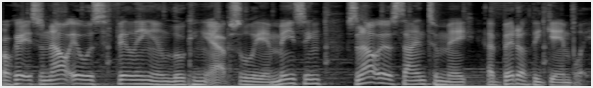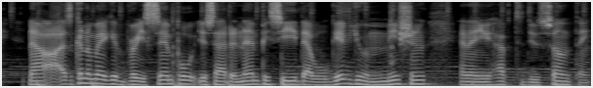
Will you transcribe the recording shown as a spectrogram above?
Okay, so now it was feeling and looking absolutely amazing, so now it was time to make a bit of the gameplay. Now uh, I was gonna make it very simple, just add an NPC that will give you a mission and then you have to do something.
